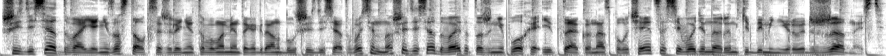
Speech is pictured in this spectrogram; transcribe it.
62 я не застал, к сожалению, того момента, когда он был 68, но 62 это тоже неплохо. Итак, у нас получается сегодня на рынке доминирует жадность.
